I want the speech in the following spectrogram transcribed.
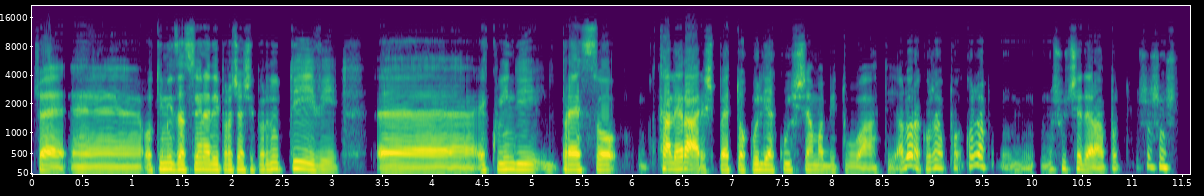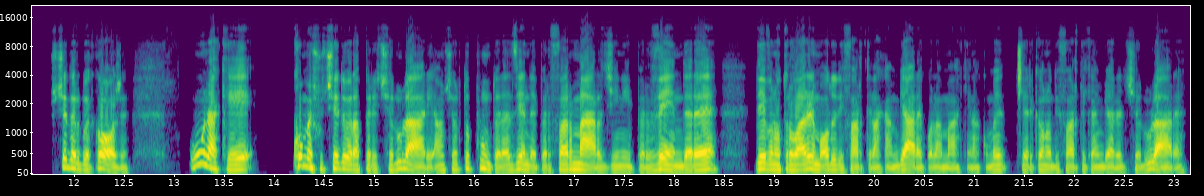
cioè eh, ottimizzazione dei processi produttivi eh, e quindi il prezzo calerà rispetto a quelli a cui siamo abituati. Allora cosa, cosa succederà? Possono succedere due cose. Una che, come succede ora per i cellulari, a un certo punto le aziende per far margini, per vendere, devono trovare il modo di fartela cambiare quella macchina, come cercano di farti cambiare il cellulare.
